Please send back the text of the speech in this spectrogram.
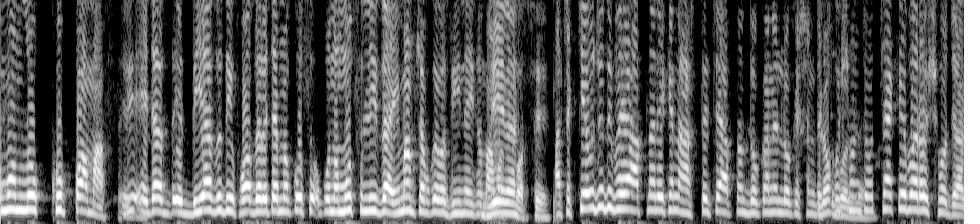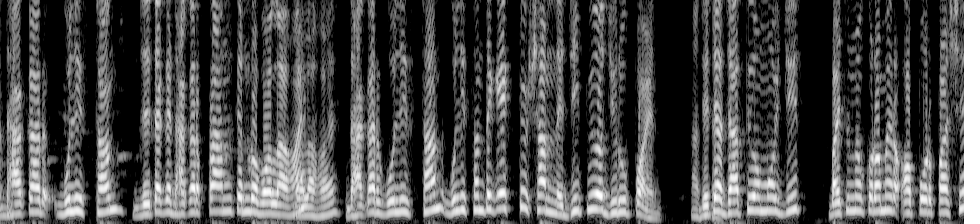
এমন লোক খুব কম আছে। এটা দিয়া যদি ফজরের টাইমে কোনো মুসলি যায় ইমাম সাহেব কইবা জি নাই জিন আসছে। আচ্ছা কেউ যদি ভাই আপনার এখানে আসতে চায় আপনার দোকানের লোকেশনটা লোকেশনটা হচ্ছে একেবারে সোজা ঢাকার গুলিস্তান যেটাকে ঢাকার প্রাণ কেন্দ্র বলা হয়। হয়। ঢাকার গুলিস্তান গুলিস্তান থেকে একটু সামনে জিপিও জিরো পয়েন্ট। যেটা জাতীয় মসজিদ বাইতুল মোকরমের অপর পাশে।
